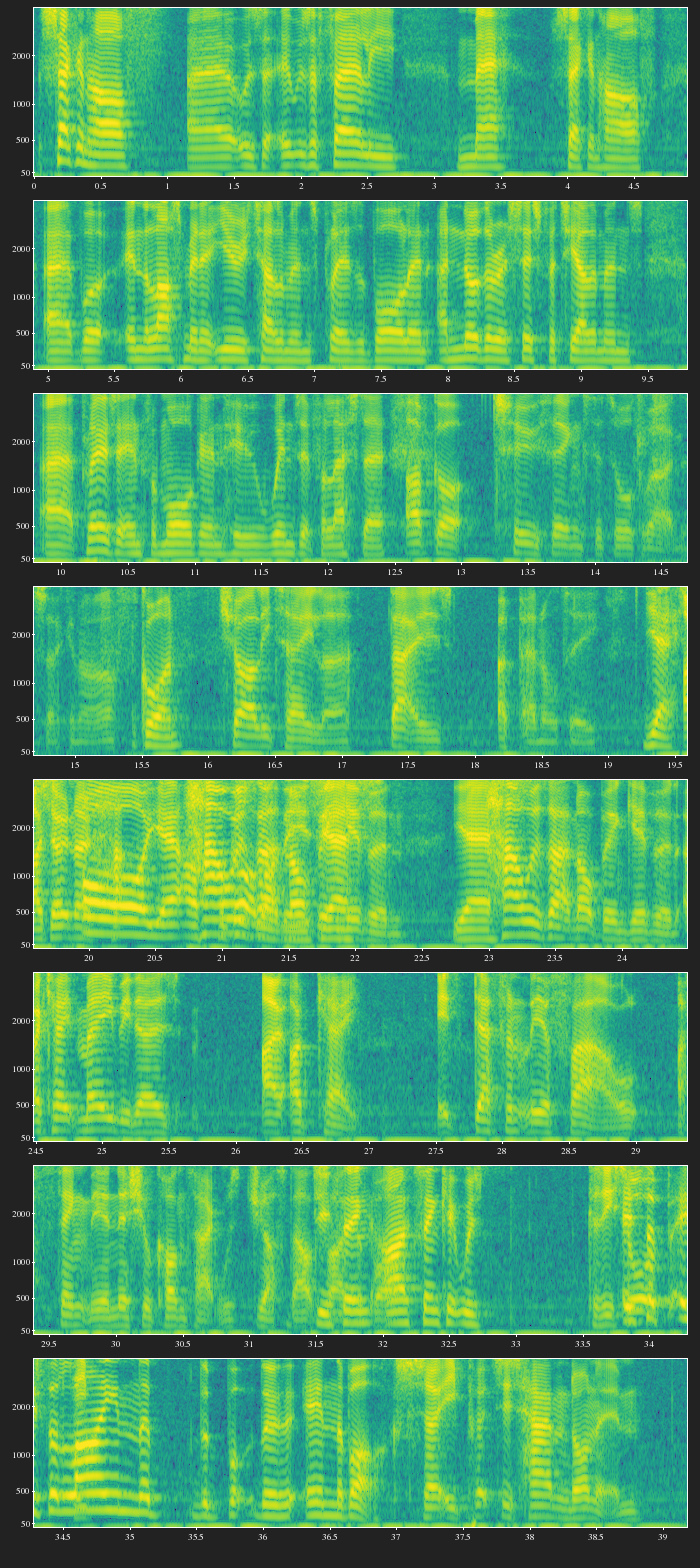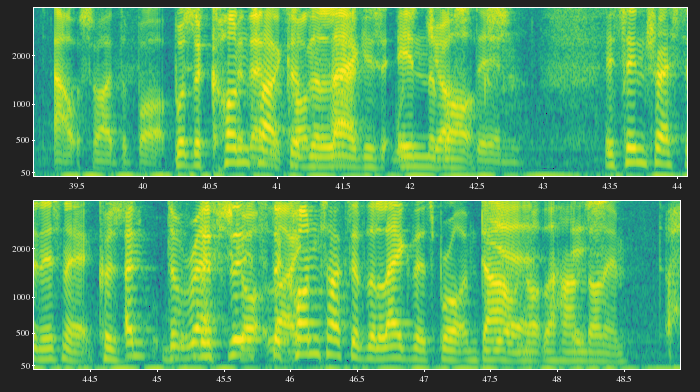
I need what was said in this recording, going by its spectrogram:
second half, uh, it was it was a fairly meh second half. Uh, but in the last minute, Youri Tielemans plays the ball in. Another assist for Tielemans. Uh, plays it in for Morgan, who wins it for Leicester. I've got two things to talk about in the second half. Go on. Charlie Taylor, that is a penalty. Yes. I don't know Oh how- yeah. I How has that not these, been yes. given? Yes. How has that not been given? Okay, maybe there's. I okay, it's definitely a foul. I think the initial contact was just outside. Do you think? I think it was. Because he Is the of, is the he- line the the the in the box? so he puts his hand on him outside the box, But the then contact of the leg is in the just box. in. It's interesting, isn't it? Because the ref's it's the like- contact of the leg that's brought him down, Yeah, not the hand on him.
